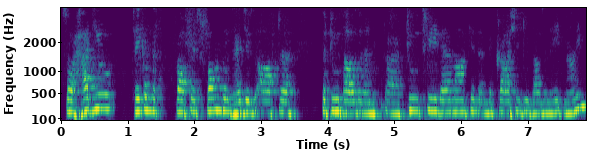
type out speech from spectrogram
So had you taken the profits from those hedges after the 2002-3 uh, bear market and the crash in 2008-9,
